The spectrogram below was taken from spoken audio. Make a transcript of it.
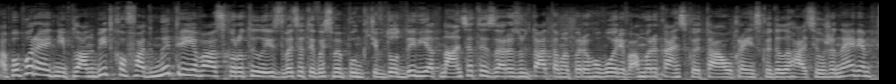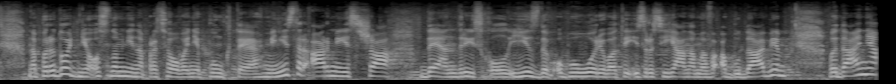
А попередній план Біткофа Дмитрієва скоротили із 28 пунктів до 19 за результатами переговорів американської та української делегації у Женеві. Напередодні основні напрацьовані пункти. Міністр армії США Ден Дріскол їздив обговорювати із росіянами в Абу-Дабі. Видання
